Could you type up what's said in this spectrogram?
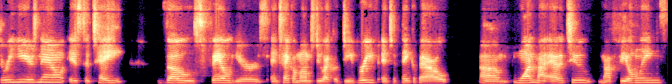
three years now is to take those failures and take a moment to do like a debrief and to think about um, one, my attitude, my feelings.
